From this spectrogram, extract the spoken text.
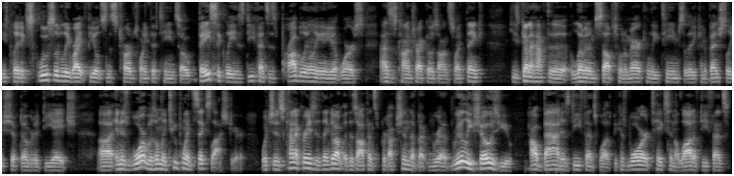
He's played exclusively right field since the start of 2015. So basically, his defense is probably only going to get worse as his contract goes on. So I think he's going to have to limit himself to an American League team so that he can eventually shift over to DH. Uh, and his WAR was only 2.6 last year, which is kind of crazy to think about with his offensive production. That but re- really shows you how bad his defense was because WAR takes in a lot of defense,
